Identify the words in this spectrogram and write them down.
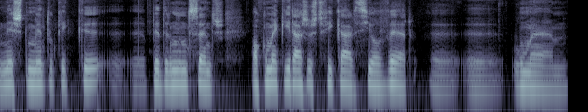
neste momento o que é que Pedro Nuno Santos, ou como é que irá justificar se houver uma,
